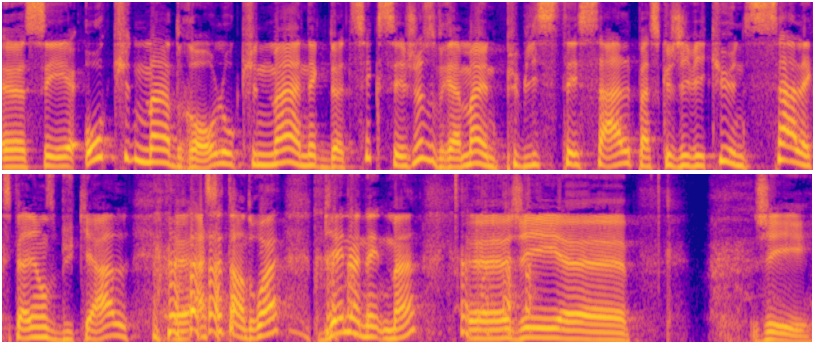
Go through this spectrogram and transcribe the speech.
euh, c'est aucunement drôle, aucunement anecdotique. C'est juste vraiment une publicité sale parce que j'ai vécu une sale expérience buccale euh, à cet endroit. Bien honnêtement, euh, j'ai... euh, j'ai...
